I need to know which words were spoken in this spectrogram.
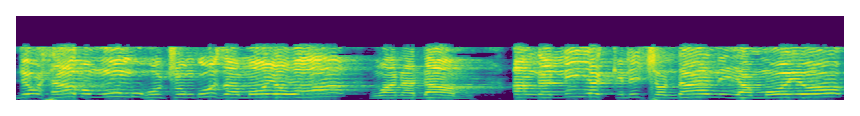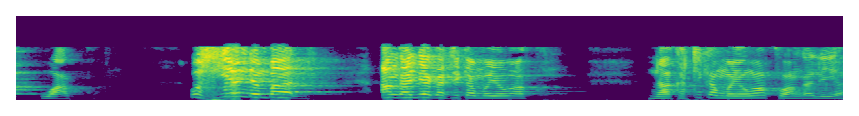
ndio kwa sababu mungu huchunguza moyo wa mwanadamu. Angalia kilicho ndani ya moyo wako. Usiende mbali. Angalia katika moyo wako. Na katika moyo wako angalia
